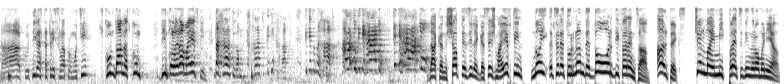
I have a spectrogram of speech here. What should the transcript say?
Da, cutiile astea trebuie să la promoție? Scump, doamnă, scump! Dincolo era mai ieftin. Da, halatul, doamnă, halatul, cât e halatul? Cât e, doamnă, halatul? Halatul, cât e halatul? Cât e halatul? Dacă în șapte zile găsești mai ieftin, noi îți returnăm de două ori diferența. Altex, cel mai mic preț din România.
